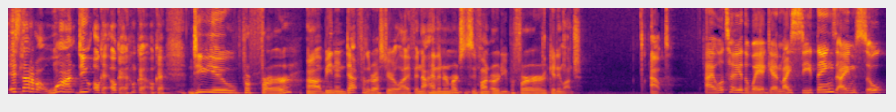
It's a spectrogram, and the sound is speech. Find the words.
It's not about want. Do you? Okay, okay, okay, okay. Do you prefer uh, being in debt for the rest of your life and not having an emergency fund, or do you prefer getting lunch out? I will tell you the way again I see things. I am so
